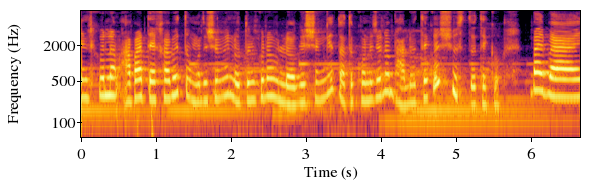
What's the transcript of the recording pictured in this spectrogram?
এন্ড করলাম। আবার দেখা হবে তোমাদের সঙ্গে নতুন কোনো ব্লগের সঙ্গে। ততক্ষণের জন্য ভালো থেকো, সুস্থ থেকো। Bye bye.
